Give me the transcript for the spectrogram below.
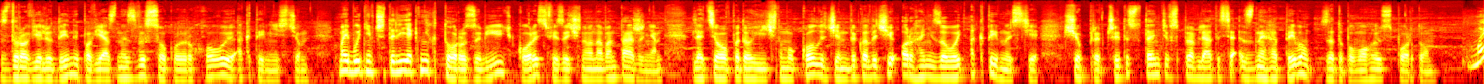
Здоров'я людини пов'язане з високою руховою активністю. Майбутні вчителі, як ніхто, розуміють користь фізичного навантаження. Для цього в педагогічному коледжі викладачі організовують активності, щоб привчити студентів справлятися з негативом за допомогою спорту. Ми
